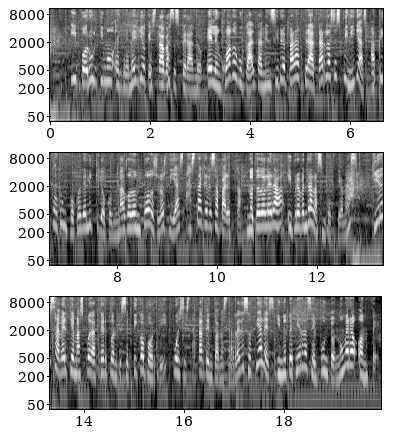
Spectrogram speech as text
Y por último, el remedio que estabas esperando. El enjuague bucal también sirve para tratar las espinillas. Aplícate un poco de líquido con un algodón todos los días hasta que desaparezca. No te dolerá y prevendrá las infecciones. ¿Quieres saber qué más puede hacer tu antiséptico por ti? Pues estate atento a nuestras redes sociales y no te pierdas el punto número 11.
